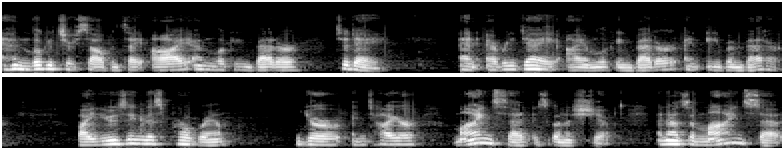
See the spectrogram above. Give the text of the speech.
and look at yourself and say, I am looking better today. And every day, I am looking better and even better. By using this program, your entire mindset is going to shift. And as the mindset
